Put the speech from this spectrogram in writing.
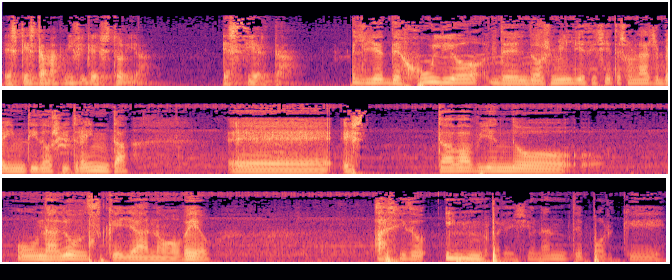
es que esta magnífica historia es cierta. El 10 de julio del 2017 son las 22 y 30. Eh, estaba viendo una luz que ya no veo. Ha sido impresionante porque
